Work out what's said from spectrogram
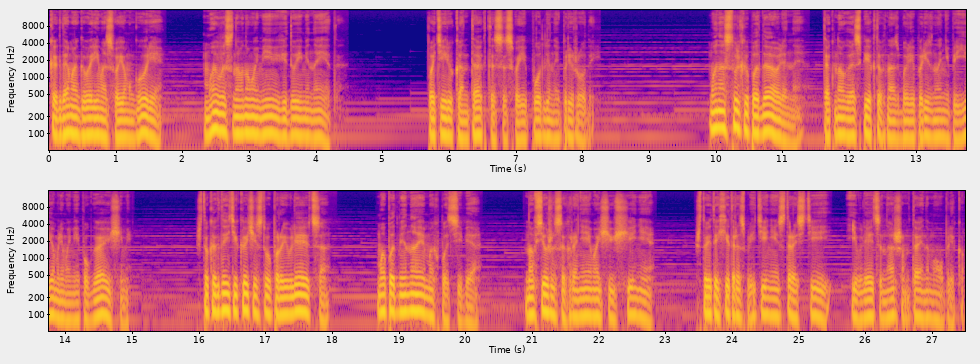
Когда мы говорим о своем горе, мы в основном имеем в виду именно это – потерю контакта со своей подлинной природой. Мы настолько подавлены, так много аспектов нас были признаны неприемлемыми и пугающими, что когда эти качества проявляются, мы подминаем их под себя, но все же сохраняем ощущение, что это хитросплетение страстей является нашим тайным обликом.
